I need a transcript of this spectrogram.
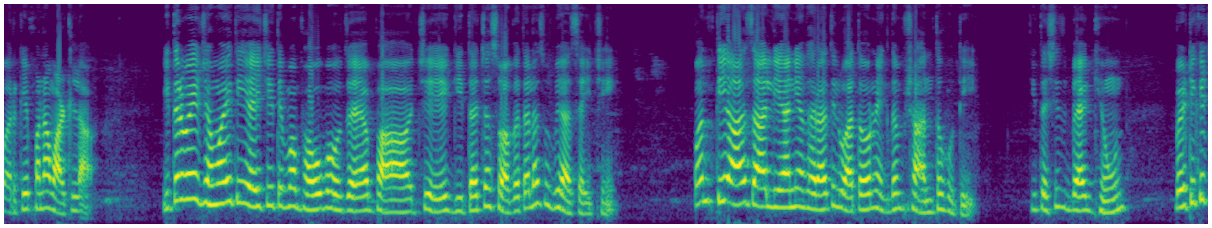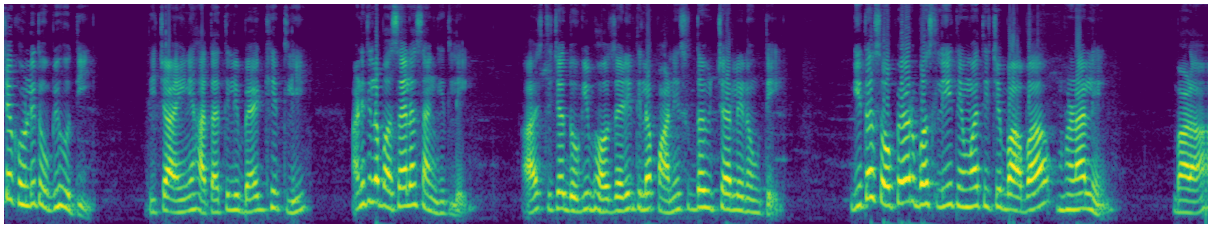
परकेपणा वाटला. इतर वेळी जेव्हाही ती यायची तेव्हा भाऊ भाऊजया भाचे गीताच्या स्वागतालाच उभी असायचे. पण ती आज आली आणि घरातील वातावरण एकदम शांत होते. ती तशीच बॅग घेऊन बैठकीच्या खोलीत उभी होती. तिच्या आईने हातातील बॅग घेतली आणि तिला बसायला सांगितले. आज तिच्या दोघी भाऊजांनी तिला पाणीसुद्धा विचारले नव्हते. गीता सोफ्यावर बसली तेव्हा तिचे बाबा म्हणाले बाळा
